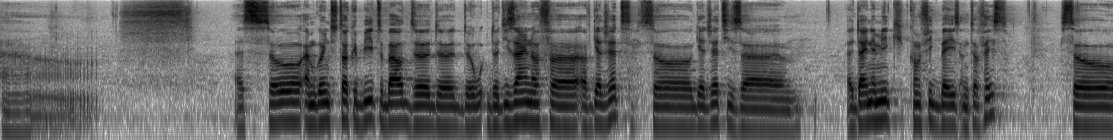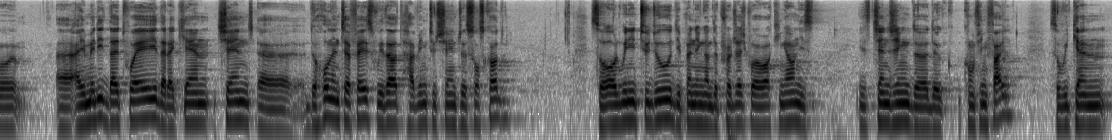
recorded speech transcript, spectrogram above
Uh, so I'm going to talk a bit about the, the, the, the design of, uh, of Gadget. So Gadget is a, a dynamic config-based interface. So uh, I made it that way that I can change uh, the whole interface without having to change the source code. So all we need to do, depending on the project we're working on, is, is changing the, the config file. So we can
